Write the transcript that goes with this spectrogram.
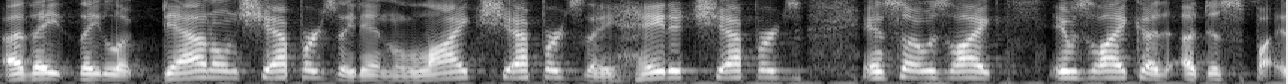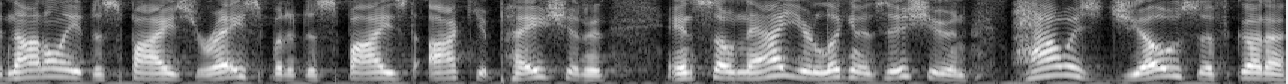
Uh, they, they looked down on shepherds. They didn't like shepherds. They hated shepherds. And so it was like, it was like a, a despi- not only a despised race, but a despised occupation. And, and so now you're looking at this issue, and how is Joseph going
